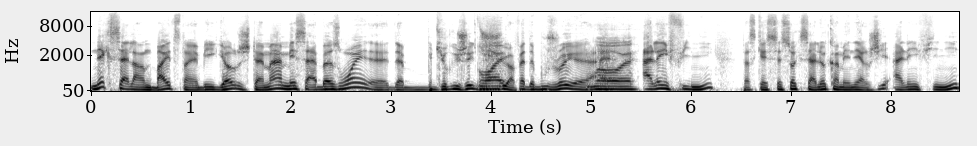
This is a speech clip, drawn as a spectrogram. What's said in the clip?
une excellente bête, c'est un beagle, justement, mais ça a besoin euh, de gruger du Ouais. jus, en fait, de bouger euh, à- l'infini, parce que c'est ça que ça a comme énergie, à l'infini.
